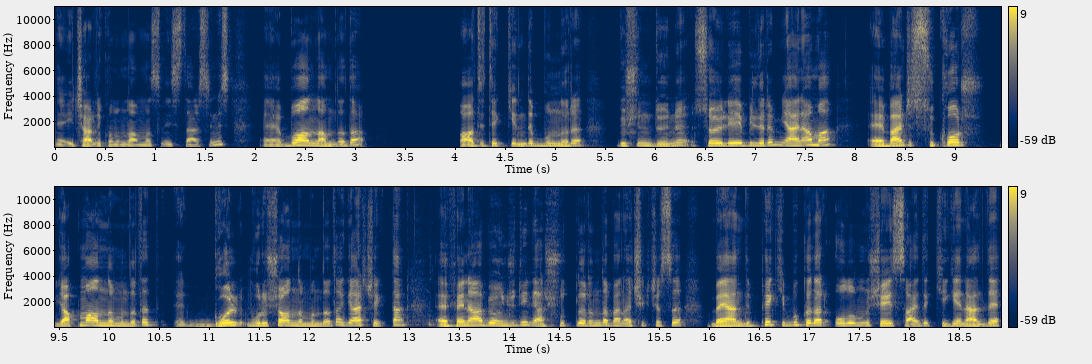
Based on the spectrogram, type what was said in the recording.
e, içeride konumlanmasını istersiniz. E, bu anlamda da Fatih Tekke'nin de bunları düşündüğünü söyleyebilirim. Yani ama e, bence skor yapma anlamında da e, gol vuruşu anlamında da gerçekten e, fena bir oyuncu değil. Yani şutlarında ben açıkçası beğendim. Peki bu kadar olumlu şey saydık ki genelde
